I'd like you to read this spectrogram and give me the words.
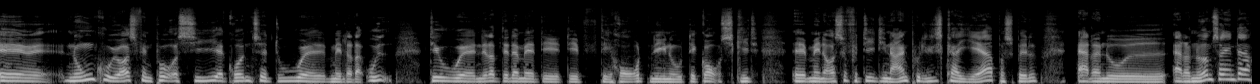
Øh, nogen kunne jo også finde på at sige, at grunden til, at du øh, melder dig ud, det er jo øh, netop det der med, at det, det, det er hårdt lige nu, det går skidt, øh, men også fordi din egen politiske karriere er på spil. Er der noget, er der noget om sagen der?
